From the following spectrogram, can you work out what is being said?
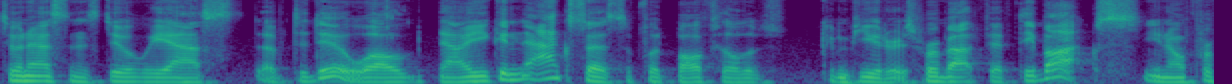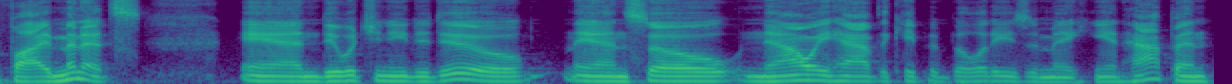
to, in essence, do what we asked of to do. Well, now you can access a football field of computers for about 50 bucks, you know, for five minutes and do what you need to do. And so now we have the capabilities of making it happen.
